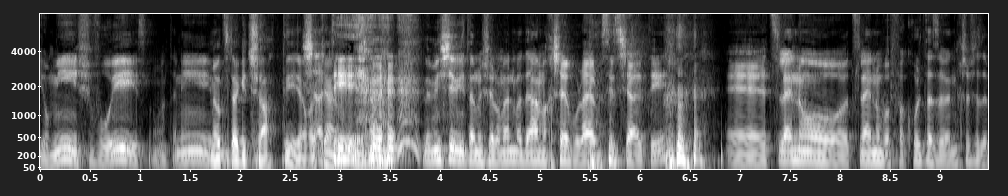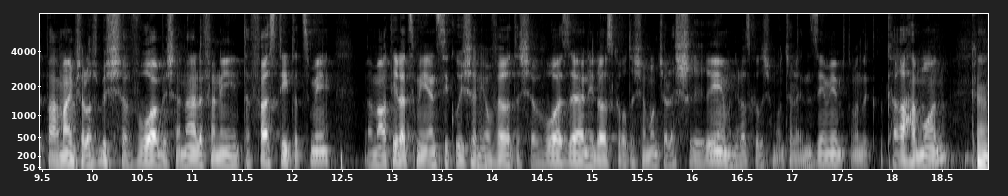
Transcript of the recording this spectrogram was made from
יומי, שבועי, זאת אומרת, אני... אני רציתי להגיד שעתי, אבל שעתי, כן. למי מאיתנו שלומד מדעי המחשב, אולי על בסיס שעתי. אה, אצלנו, אצלנו בפקולטה זה, אני חושב שזה פעמיים שלוש בשבוע, בשנה א' אני תפסתי את עצמי, ואמרתי לעצמי, אין סיכוי שאני עובר את השבוע הזה, אני לא אזכור את השמות של השרירים, אני לא אזכור את השמות של האנזימים, זאת אומרת, זה קרה המון. כן,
